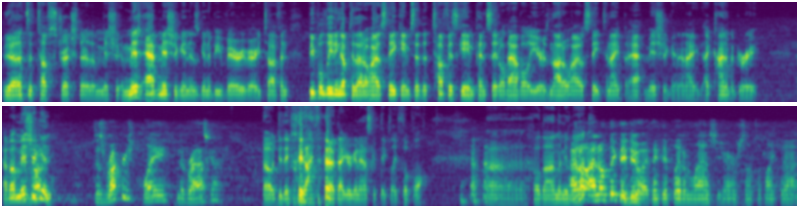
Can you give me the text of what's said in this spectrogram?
Yeah, that's a tough stretch there. The Michi- Mich- at Michigan is going to be very, very tough. And people leading up to that Ohio State game said the toughest game Penn State will have all year is not Ohio State tonight, but at Michigan. And I, I kind of agree. How about Michigan? Does Rutgers play Nebraska? Oh, do they play? I thought, I thought you were going to ask if they play football. Uh, hold on, let me look. I don't. I don't think they do. I think they played them last year or something like that.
